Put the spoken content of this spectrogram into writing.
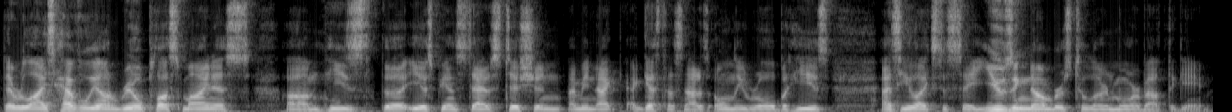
that relies heavily on real plus minus. Um, he's the ESPN statistician. I mean, I, I guess that's not his only role, but he is, as he likes to say, using numbers to learn more about the game.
